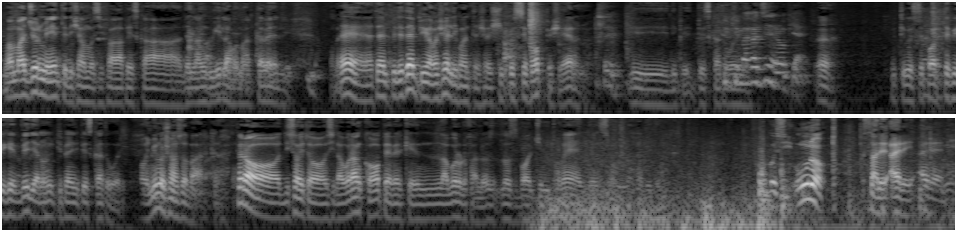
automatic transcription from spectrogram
ma maggiormente diciamo, si fa la pesca dell'anguilla con i martavelli. Eh, ai tempi dei tempi Camacelli quante c'erano? 5-6 coppie c'erano di, di pe- pescatori. magazzini erano pieni. Eh, tutte queste porte qui che vedi erano tutti pieni di pescatori. Ognuno ha la sua barca, però di solito si lavora in coppia perché il lavoro lo, fa, lo, lo svolge un po' meglio, insomma, capito? Così uno sta ai, re- ai remi,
